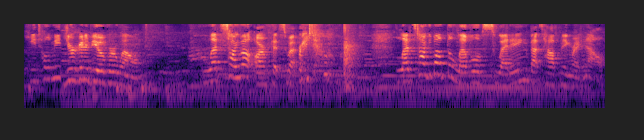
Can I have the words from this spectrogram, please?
He told me you're gonna be overwhelmed. Let's talk about armpit sweat right now. Let's talk about the level of sweating that's happening right now.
